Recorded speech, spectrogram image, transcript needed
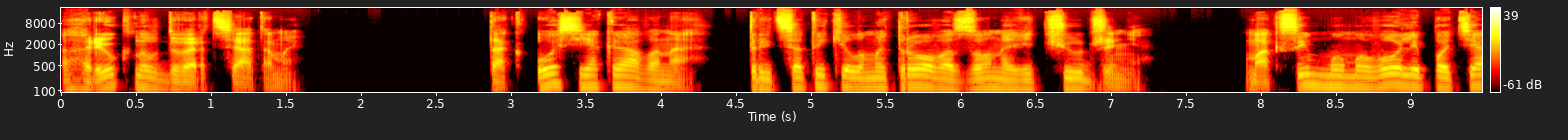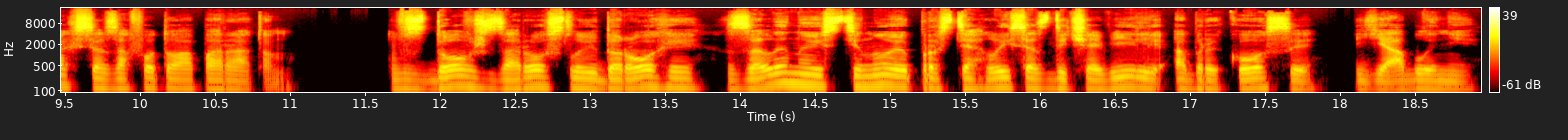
грюкнув дверцятами. Так ось яка вона, 30-кілометрова зона відчудження. Максим мимоволі потягся за фотоапаратом. Вздовж зарослої дороги зеленою стіною простяглися здичавілі абрикоси, яблуні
